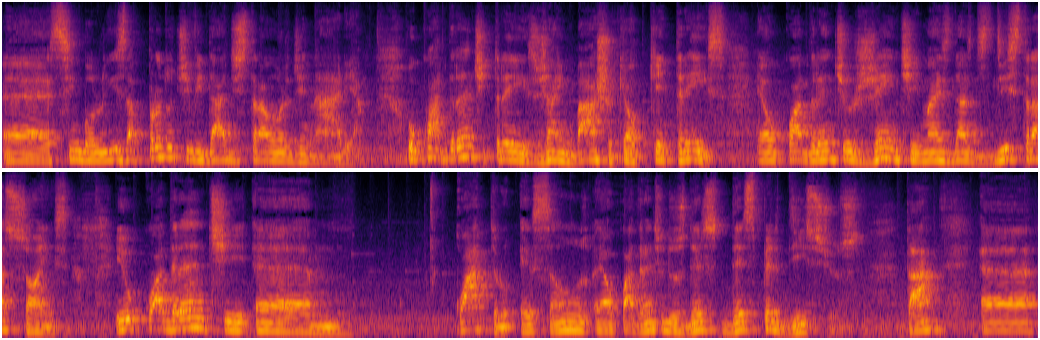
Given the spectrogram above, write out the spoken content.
é, simboliza produtividade extraordinária. O quadrante 3, já embaixo, que é o Q3, é o quadrante urgente, mas das distrações. E o quadrante. É, 4 são, é o quadrante dos desperdícios, tá? É,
